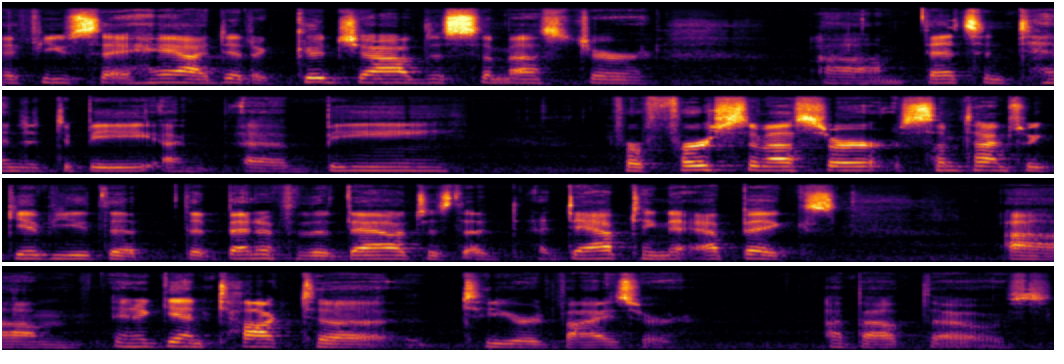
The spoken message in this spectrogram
if you say, hey, I did a good job this semester, um, that's intended to be a, a B. For first semester, sometimes we give you the, the benefit of the doubt, just ad adapting to EPICS. Um, and again, talk to, to your advisor about those.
